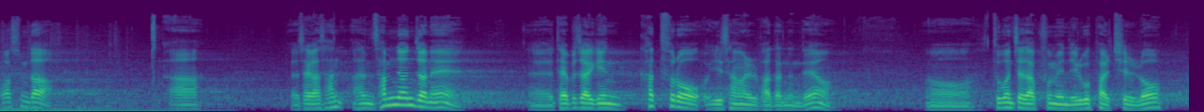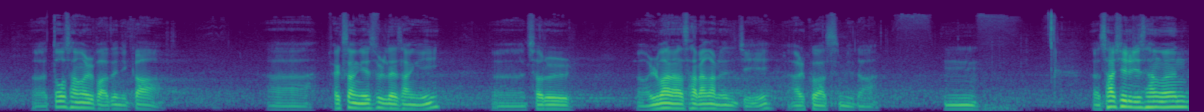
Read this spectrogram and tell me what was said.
고맙습니다. 아, 제가 한, 한 3년 전에 에, 데뷔작인 카트로 이상을 받았는데요. 어, 두 번째 작품인 1987로 어, 또 상을 받으니까 아, 백상예술대상이 어, 저를 얼마나 사랑하는지 알 것 같습니다. 음, 사실 이 상은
